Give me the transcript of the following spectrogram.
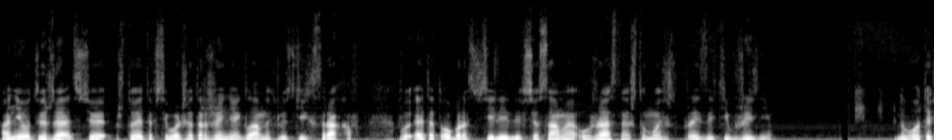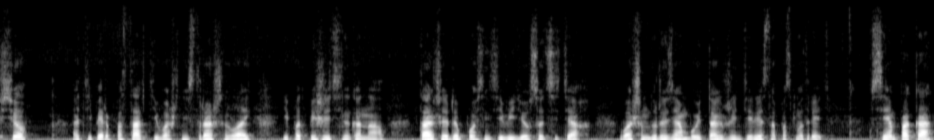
Они утверждают, что это всего лишь отражение главных людских страхов. В этот образ вселили все самое ужасное, что может произойти в жизни. Ну вот и все. А теперь поставьте ваш нестрашный лайк и подпишитесь на канал. Также репостните видео в соцсетях. Вашим друзьям будет также интересно посмотреть. Всем пока!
